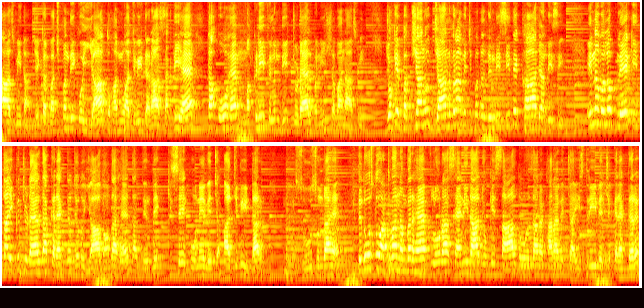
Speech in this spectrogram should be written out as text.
ਆਜ਼ਮੀ ਦਾ। ਜੇਕਰ ਬਚਪਨ ਦੀ ਕੋਈ ਯਾਦ ਤੁਹਾਨੂੰ ਅੱਜ ਵੀ ਡਰਾ ਸਕਦੀ ਹੈ, ਤਾਂ ਉਹ ਹੈ ਮੱਕੜੀ ਫਿਲਮ ਦੀ ਚੁੜੈਲ ਬਣੀ ਸ਼ਬਾਨਾ ਆਜ਼ਮੀ, ਜੋ ਕਿ ਬੱਚਿਆਂ ਨੂੰ ਜਾਨਵਰਾਂ ਵਿੱਚ ਬਦਲ ਦਿੰਦੀ ਸੀ ਤੇ ਖਾ ਜਾਂਦੀ ਸੀ। ਇਹਨਾਂ ਵੱਲੋਂ ਪਲੇ ਕੀਤਾ ਇੱਕ ਚੁੜੈਲ ਦਾ ਕੈਰੈਕਟਰ ਜਦੋਂ ਯਾਦ ਆਉਂਦਾ ਹੈ ਤਾਂ ਦਿਲ ਦੇ ਕਿਸੇ ਕੋਨੇ ਵਿੱਚ ਅੱਜ ਵੀ ਡਰ ਮਹਿਸੂਸ ਹੁੰਦਾ ਹੈ। ਤੇ ਦੋਸਤੋ 8ਵਾਂ ਨੰਬਰ ਹੈ ਫਲੋਰਾ ਸੈਨੀ ਦਾ, ਜੋ ਕਿ ਸਾਲ 2018 ਵਿੱਚ ਆਈ ਸਤਰੀ ਵਿੱਚ ਕੈਰੈਕਟਰ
